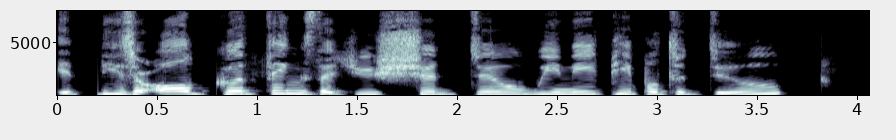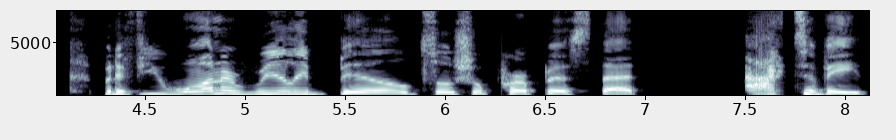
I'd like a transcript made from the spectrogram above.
it, these are all good things that you should do. We need people to do. But if you want to really build social purpose that activates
